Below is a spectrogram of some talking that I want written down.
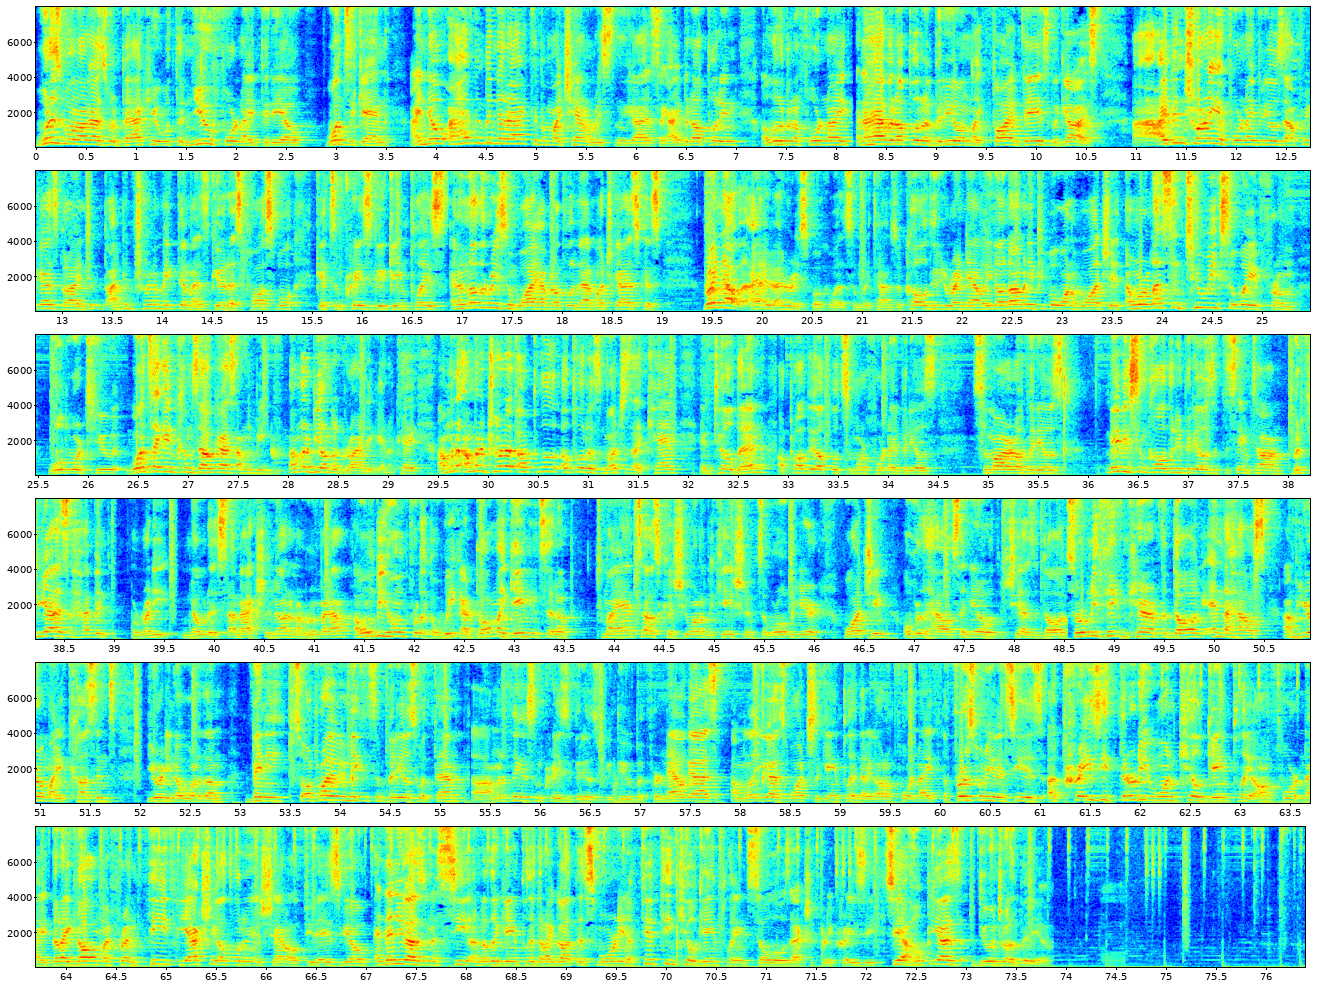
What is going on guys, we're back here with a new Fortnite video. Once again, I know I haven't been that active on my channel recently guys, like I've been uploading a little bit of Fortnite and I haven't uploaded a video in like 5 days, but guys, I have been trying to get Fortnite videos out for you guys, but I I've been trying to make them as good as possible, get some crazy good gameplays, and another reason why I haven't uploaded that much guys, because Right now, I, I, already spoke about it so many times, but Call of Duty right now, you know, not many people want to watch it, and we're less than two weeks away from World War II. Once that game comes out, guys, I'm gonna be I'm gonna be on the grind again. Okay, I'm gonna I'm gonna try to upload upload as much as I can. Until then, I'll probably upload some more Fortnite videos, some Mario videos, maybe some Call of Duty videos at the same time. But if you guys haven't already noticed, I'm actually not in my room right now. I won't be home for like a week. I brought my gaming setup to my aunt's house because she went on vacation. So we're over here watching over the house and you know, she has a dog. So we're gonna be taking care of the dog and the house. I'm here with my cousins. You already know one of them, Vinny. So I'll probably be making some videos with them. Uh, I'm gonna think of some crazy videos we can do. But for now, guys, I'm gonna let you guys watch the gameplay that I got on Fortnite. The first one you're gonna see is a crazy 31 kill gameplay on Fortnite that I got on my friend Thief. He actually uploaded his channel a few days ago. And then you guys are gonna see another gameplay that I got this morning, a 15 kill gameplay in solo. It was actually pretty crazy. So yeah, I hope you guys do enjoy the video.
